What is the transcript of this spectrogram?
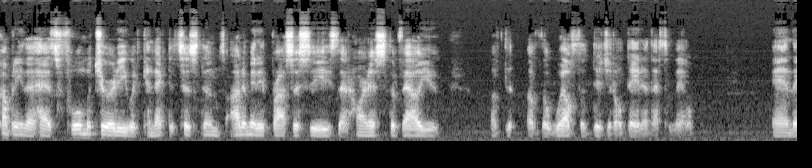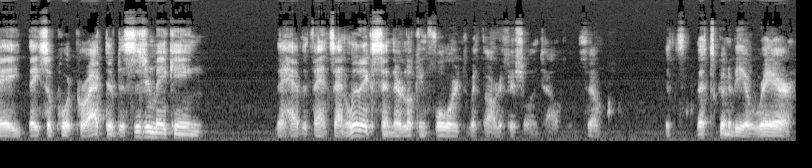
company that has full maturity with connected systems, automated processes that harness the value of the, of the wealth of digital data that's available. And they, they support proactive decision making. They have advanced analytics, and they're looking forward with artificial intelligence. So it's that's going to be a rare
